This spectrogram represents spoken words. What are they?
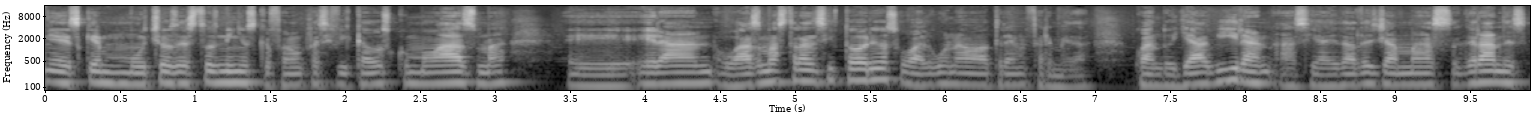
Es que muchos de estos niños que fueron clasificados como asma eh, eran o asmas transitorios o alguna otra enfermedad. Cuando ya viran hacia edades ya más grandes,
